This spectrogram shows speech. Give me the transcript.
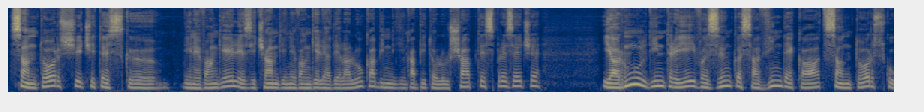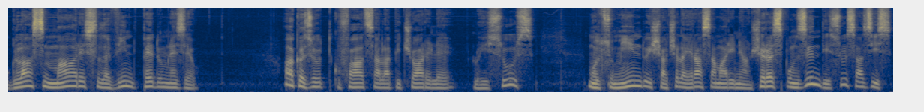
s-a întors și citesc uh, din Evanghelie, ziceam din Evanghelia de la Luca, din capitolul 17, iar unul dintre ei, văzând că s-a vindecat, s-a întors cu glas mare slăvind pe Dumnezeu. A căzut cu fața la picioarele lui Isus, mulțumindu-i și acela era samarinean. Și răspunzând, Isus a zis,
